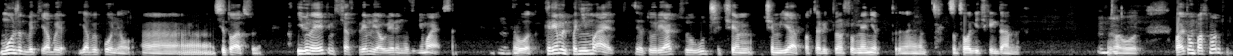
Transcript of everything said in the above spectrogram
Может быть, я бы, я бы понял э, ситуацию. Именно этим сейчас Кремль, я уверен, занимается. Mm-hmm. Вот. Кремль понимает эту реакцию лучше, чем, чем я, повторюсь, потому что у меня нет э, социологических данных. Mm-hmm. Вот. Поэтому посмотрим.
